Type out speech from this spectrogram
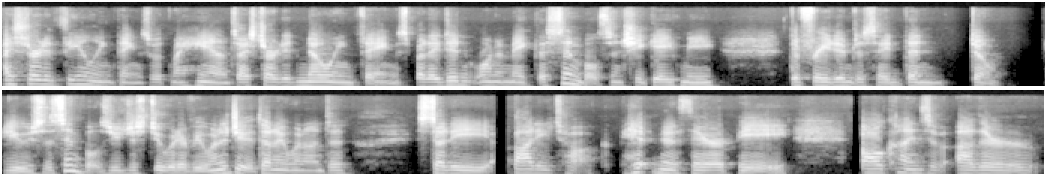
I started feeling things with my hands. I started knowing things, but I didn't want to make the symbols. And she gave me the freedom to say, then don't use the symbols. You just do whatever you want to do. Then I went on to study body talk, hypnotherapy, all kinds of other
